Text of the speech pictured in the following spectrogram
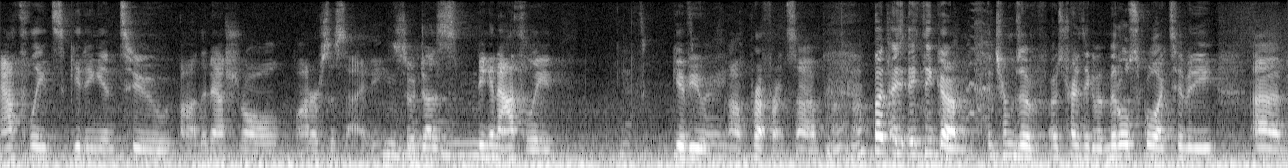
athletes getting into uh, the National Honor Society. So does being an athlete give you great. uh, preference? Um, Uh-huh. But I, I think um, in terms of, I was trying to think of a middle school activity. Um,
